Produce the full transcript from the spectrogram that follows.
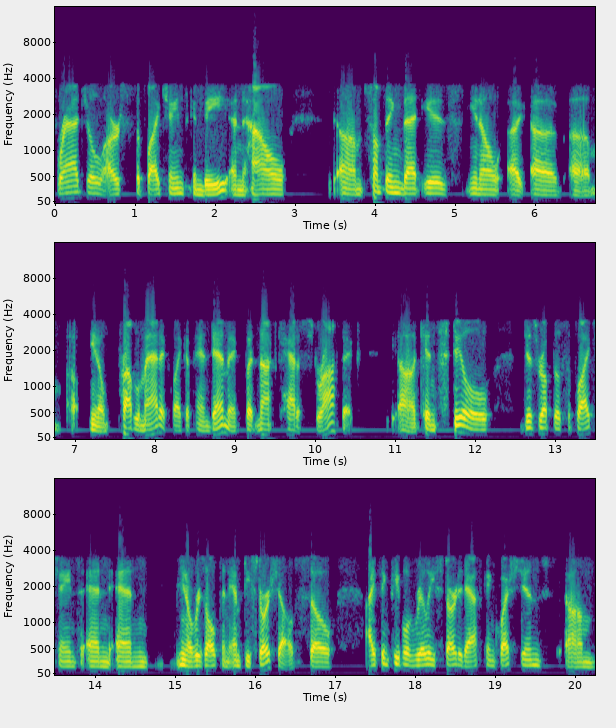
fragile our supply chains can be and how um, something that is, you know, um, you know, problematic like a pandemic, but not catastrophic, uh, can still disrupt those supply chains and and you know result in empty store shelves. So I think people really started asking questions um,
